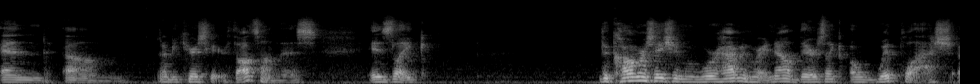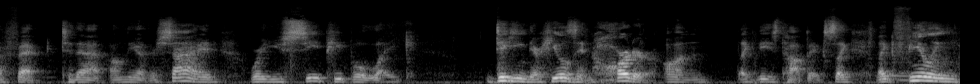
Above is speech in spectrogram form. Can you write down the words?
and um and I'd be curious to get your thoughts on this is like the conversation we're having right now there's like a whiplash effect to that on the other side where you see people like digging their heels in harder on like these topics. Like like feeling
